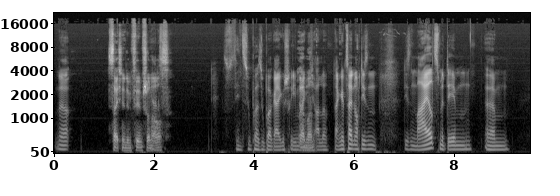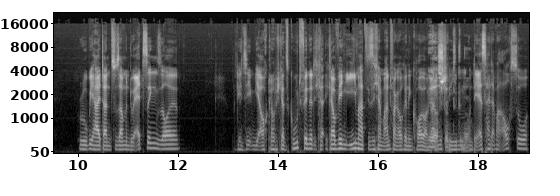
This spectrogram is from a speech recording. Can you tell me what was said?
Ja. Zeichnet den Film schon ja, aus. Sind super, super geil geschrieben, ja, eigentlich Mann. alle. Dann gibt es halt noch diesen, diesen Miles, mit dem ähm, Ruby halt dann zusammen ein Duett singen soll. Und den sie irgendwie auch, glaube ich, ganz gut findet. Ich, ich glaube, wegen ihm hat sie sich am Anfang auch in den Callback ja, geschrieben. Genau. Und der ist halt aber auch so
